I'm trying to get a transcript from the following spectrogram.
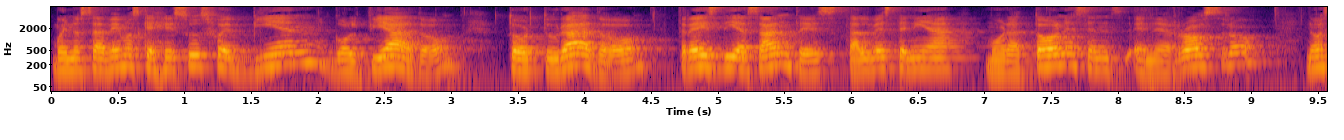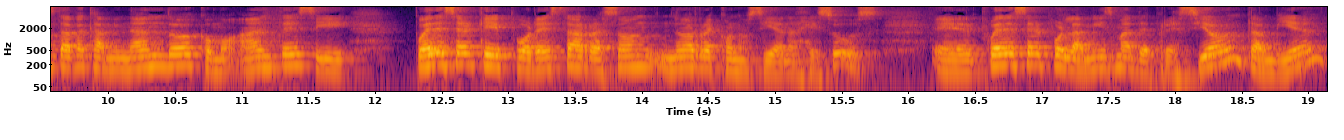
bueno, sabemos que Jesús fue bien golpeado, torturado tres días antes, tal vez tenía moratones en, el rostro, no estaba caminando como antes y puede ser que por esta razón no reconocían a Jesús. Eh, puede ser por la misma depresión también,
